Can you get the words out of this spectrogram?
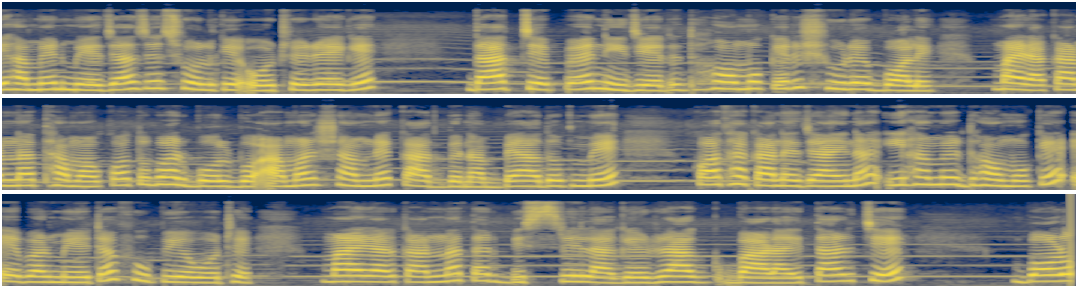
ইহামের মেজাজে ছলকে ওঠে রেগে। দাঁত চেপে নিজের ধমকের সুরে বলে, মায়েরা, কান্না থামাও, কতবার বলব, আমার সামনে কাঁদবে না। বেয়াদব মেয়ে কানে যায় না, ইহামের ধমকে এবার মেয়েটা ফুপিয়ে ওঠে। মায়েরার কান্না তার বিশ্রী লাগে, রাগ বাড়ায়। তার চেয়ে বড়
